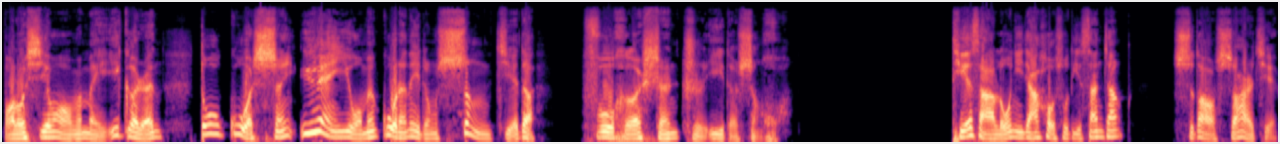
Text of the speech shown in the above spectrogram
保罗希望我们每一个人都过神愿意我们过的那种圣洁的、符合神旨意的生活。铁撒罗尼迦后书第三章十到十二节，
